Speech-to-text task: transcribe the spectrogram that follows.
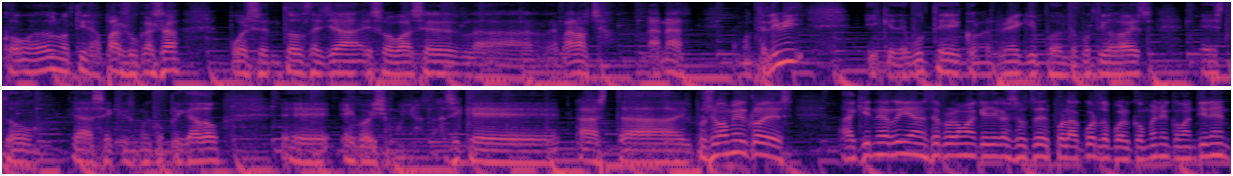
Como uno tira para su casa, pues entonces ya eso va a ser la remanocha, ganar en Montelivi y que debute con el primer equipo del Deportivo a la vez. Esto ya sé que es muy complicado, eh, Egois y Muñoz. Así que hasta el próximo miércoles, aquí en Rían, este programa que llega a ustedes por el acuerdo, por el convenio que mantienen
